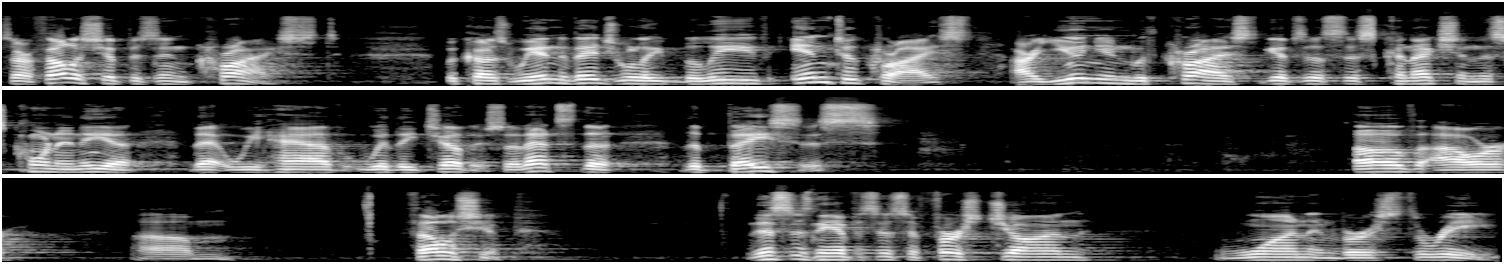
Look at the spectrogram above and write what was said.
So our fellowship is in Christ. Because we individually believe into Christ, our union with Christ gives us this connection, this koinonia that we have with each other. So that's the, the basis of our um, fellowship. This is the emphasis of 1 John 1 and verse 3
